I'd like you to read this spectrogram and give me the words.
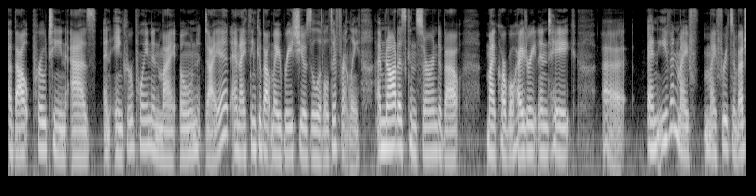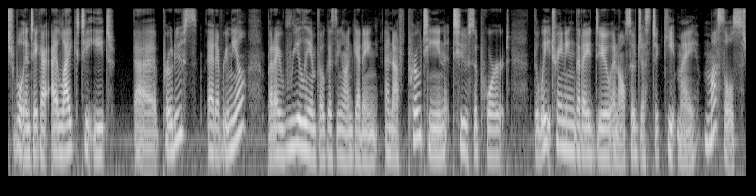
about protein as an anchor point in my own diet. And I think about my ratios a little differently. I'm not as concerned about my carbohydrate intake. Uh, and even my my fruits and vegetable intake, I, I like to eat uh, produce at every meal, but I really am focusing on getting enough protein to support the weight training that I do and also just to keep my muscles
